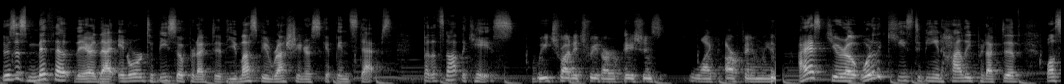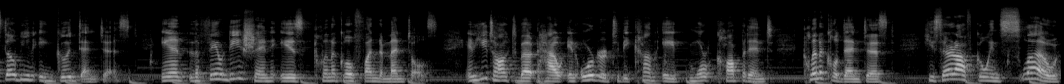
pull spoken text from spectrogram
There's this myth out there that in order to be so productive, you must be rushing or skipping steps, but that's not the case. We try to treat our patients like our family. I asked Kero, what are the keys to being highly productive while still being a good dentist? And the foundation is clinical fundamentals. And he talked about how in order to become a more competent clinical dentist, he started off going slow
